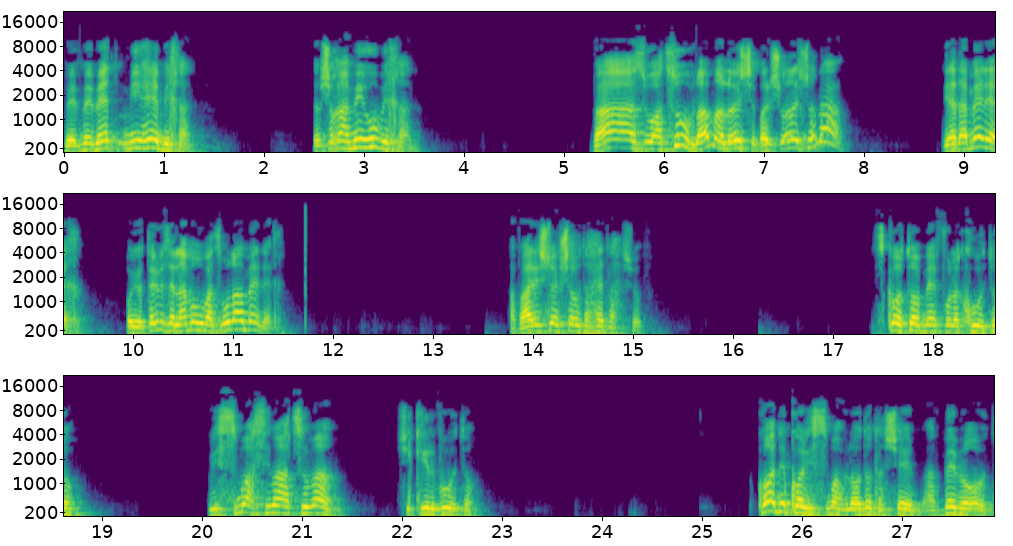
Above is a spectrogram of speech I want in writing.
ובאמת מי הם בכלל. אתה שוכח מי הוא בכלל. ואז הוא עצוב, למה לא יושב בראשונה הראשונה? ליד המלך, או יותר מזה, למה הוא בעצמו לא המלך? אבל יש לו אפשרות אחרת לחשוב. לזכור טוב מאיפה לקחו אותו, ולשמוח שימה עצומה שקירבו אותו. קודם כל לשמוח ולהודות לשם, הרבה מאוד.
